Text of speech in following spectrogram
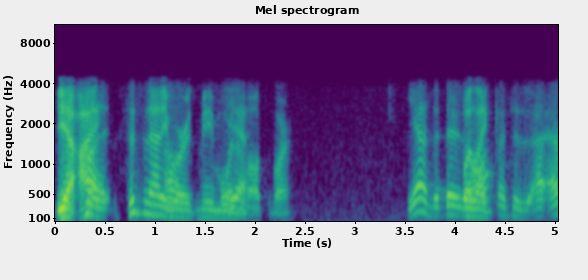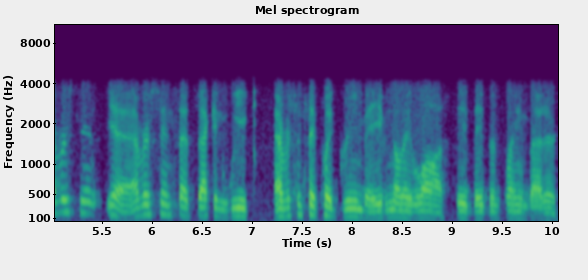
Yeah, I Cincinnati oh, worries me more yeah. than Baltimore. Yeah, the, But, the like- offense is uh, ever since yeah ever since that second week, ever since they played Green Bay, even though they lost, they they've been playing better.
